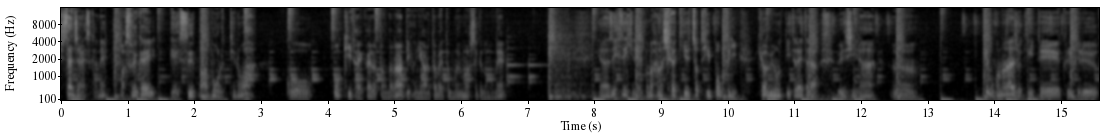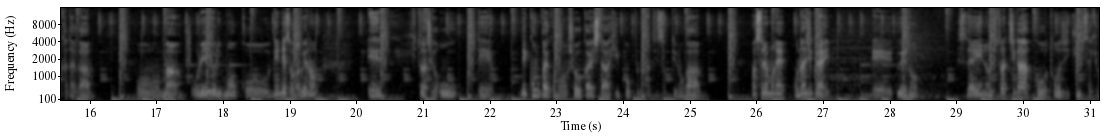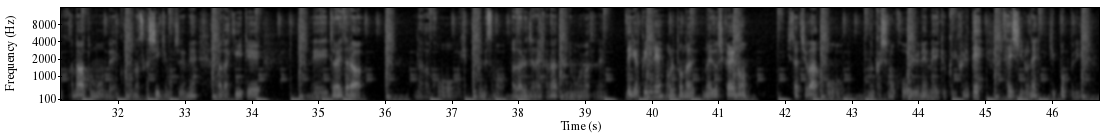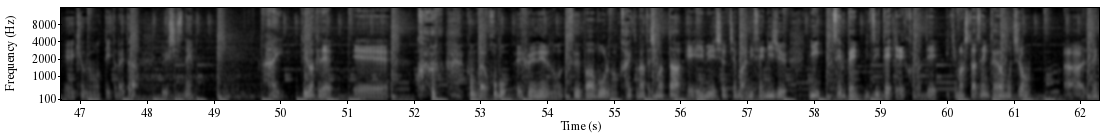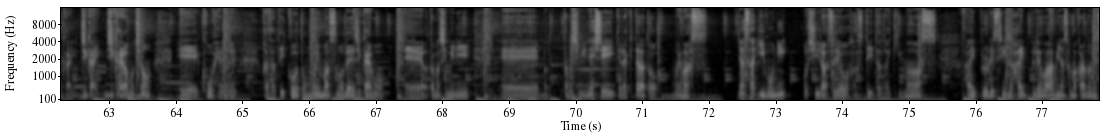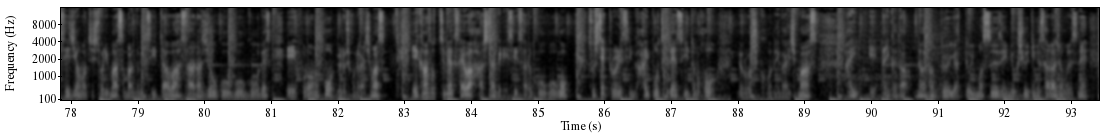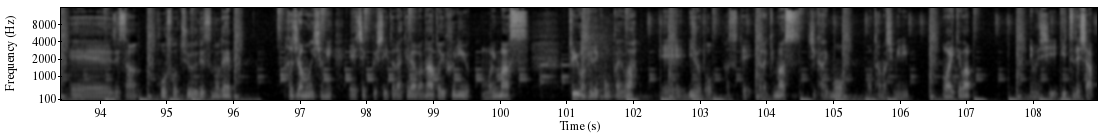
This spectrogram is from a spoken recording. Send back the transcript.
したんじゃないですかね。まあ、それくらい、えー、スーパーボールっていうのはこう大きい大会だったんだなっていうふうに改めて思いましたけどもね。いやぜひぜひねこの話が聞いてちょっとヒップホップに興味持っていただいたら嬉しいな。うん。結構このラジオ聞いてくれてる方がこうまあ俺よりもこう年齢層が上の、えー、人たちが多くてで今回この紹介したヒップホップのアーティストっていうのが、まあ、それもね同じくらい、えー、上の世代の人たちがこう当時聴いてた曲かなと思うんでこの懐かしい気持ちでねまた聴いて、えー、いただいたらなんかこうヒップホップネスも上がるんじゃないかなというふうに思いますね。で逆にね俺と同い年くらいの人たちはこう昔のこういうね名曲に触れて最新のねヒップホップに、えー、興味を持っていただいたら嬉しいですね。はい。というわけで、えー 今回はほぼ FNL のスーパーボールの回となってしまった、えー、エリミネーションチェンバー2022前編について、語っていきました。前回はもちろんあ前回次回次回はもちろん、えー、後編をね語っていこうと思いますので次回も、えー、お楽しみに、えー、お楽しみにねしていただけたらと思います。じゃあ最後にお知らせをさせていただきます。はい、プロレスリングハイプでは皆様からのメッセージをお待ちしております。番組ツイッターはサーラジオ555です。えー、フォローの方よろしくお願いします。えー、感想つぶやく際はハッシュタグ SSR555 そしてプロレスリングハイプをつけてツイートの方よろしくお願いします。はい、えー、相方長さんとやっております全力シューティングサーラジオもですね、えー、絶賛放送中ですのでそちらも一緒に、チェックしていただければなというふうに思います。というわけで今回は、えー、以上とさせていただきます。次回もお楽しみに。お相手は MC いつでした？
